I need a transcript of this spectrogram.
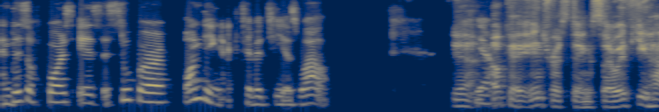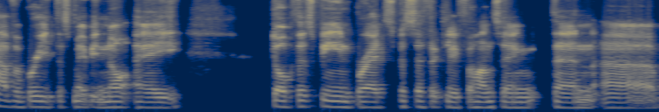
And this, of course, is a super bonding activity as well. Yeah. yeah. Okay. Interesting. So if you have a breed that's maybe not a dog that's being bred specifically for hunting, then uh,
